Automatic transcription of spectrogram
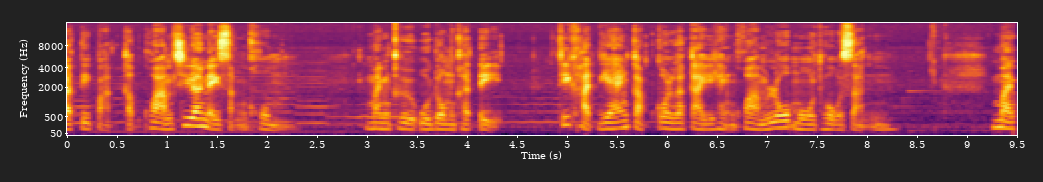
ปฏิปักษ์กับความเชื่อในสังคม มันคืออุดมคติ ที่ขัดแย้งกับกลไกแห่งความโลภโมโทสัน มัน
